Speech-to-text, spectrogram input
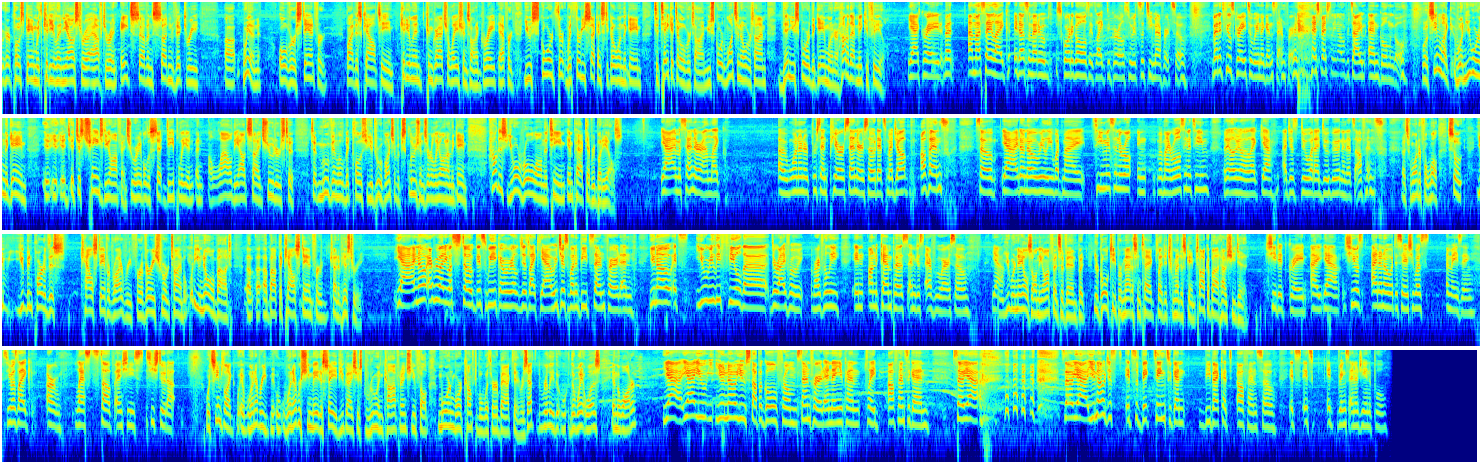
We're here post game with Kitty Lynn Joustra after an 8 7 sudden victory uh, win over Stanford by this Cal team. Kitty Lynn, congratulations on a great effort. You scored thir- with 30 seconds to go in the game to take it to overtime. You scored once in overtime, then you scored the game winner. How did that make you feel? Yeah, great. But I must say, like, it doesn't matter who scored the goals. It's like the girls who it's a team effort. So, but it feels great to win against Stanford, especially in overtime and golden goal. Well, it seemed like when you were in the game, it, it, it just changed the offense. You were able to set deeply and, and, allow the outside shooters to, to move in a little bit closer. You drew a bunch of exclusions early on in the game. How does your role on the team impact everybody else? Yeah, I'm a center and like a 100% pure center, so that's my job, offense. So yeah, I don't know really what my team is in the role, in what my roles in the team, but I you know like yeah, I just do what I do good, and that's offense. That's wonderful. Well, so you you've been part of this Cal Stanford rivalry for a very short time, but what do you know about uh, about the Cal Stanford kind of history? Yeah, I know everybody was stoked this week, and we were just like, yeah, we just want to beat Stanford, and you know, it's you really feel the the rivalry rivalry in on the campus and just everywhere. So. Yeah. Well, you were nails on the offensive end, but your goalkeeper Madison Tag played a tremendous game. Talk about how she did. She did great. I yeah, she was. I don't know what to say. She was amazing. She was like our last stop, and she she stood up. What seems like eh, whenever whenever she made a save, you guys just grew in confidence, and you felt more and more comfortable with her back there. Is that really the, the way it was in the water? Yeah, yeah. You you know you stop a goal from Stanford, and then you can play offense again. So yeah. so yeah, you know, just it's a big thing to get be back at offense. So it's it's it brings energy in the pool.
